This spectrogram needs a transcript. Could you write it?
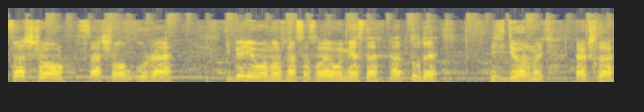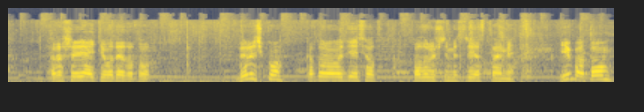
сошел, сошел, ура! Теперь его нужно со своего места оттуда сдернуть. Так что расширяйте вот эту вот дырочку, которая вот здесь вот подручными средствами. И потом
